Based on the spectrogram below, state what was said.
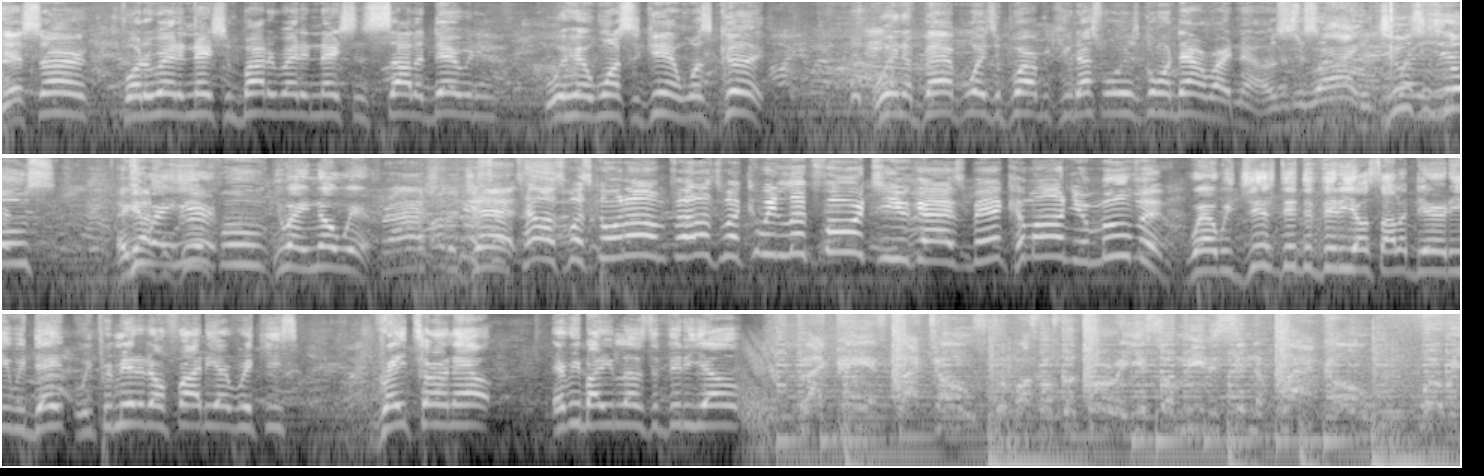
Yes, sir. For the Raider Nation, Body Raider Nation, solidarity. We're here once again. What's good? We're in the Bad Boys of Barbecue. That's where it's going down right now. It's just, right. The juice is loose. They you got ain't some here. good food. You ain't nowhere. Crash the Jets. So tell us what's going on, fellas. What can we look forward to you guys, man? Come on, you're moving. Well, we just did the video Solidarity. We did, we premiered it on Friday at Ricky's. Great turnout. Everybody loves the video. Black pants, black toes, football's most notorious, so meet us in the black hole. Where we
